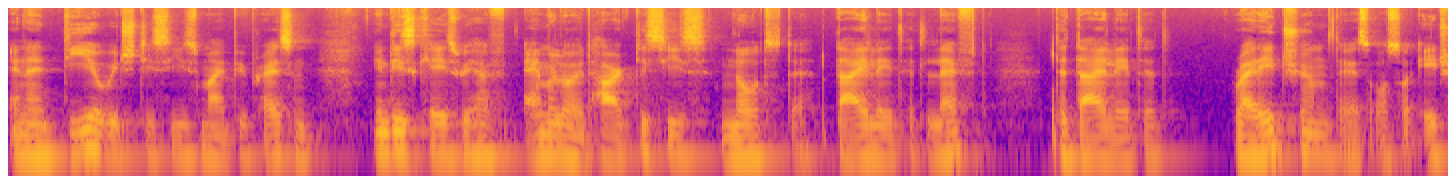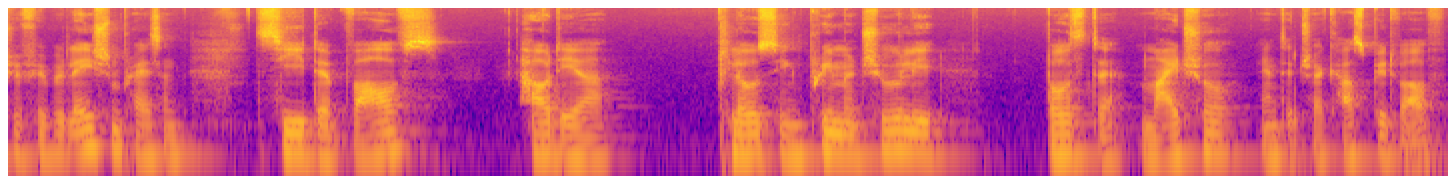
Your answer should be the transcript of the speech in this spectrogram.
an idea which disease might be present. In this case, we have amyloid heart disease. Note the dilated left, the dilated right atrium. There is also atrial fibrillation present. See the valves, how they are closing prematurely, both the mitral and the tricuspid valve,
